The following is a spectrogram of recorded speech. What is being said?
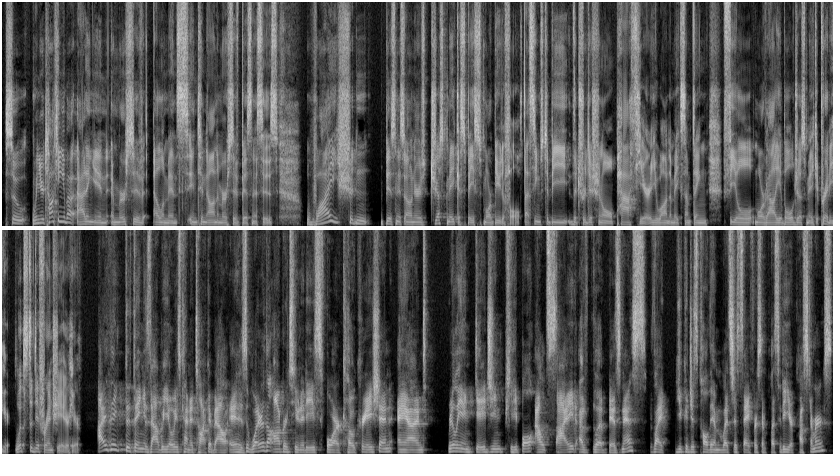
So, when you're talking about adding in immersive elements into non immersive businesses, why shouldn't business owners just make a space more beautiful? That seems to be the traditional path here. You want to make something feel more valuable, just make it prettier. What's the differentiator here? I think the thing is that we always kind of talk about is what are the opportunities for co creation and really engaging people outside of the business. Like you could just call them, let's just say for simplicity, your customers.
